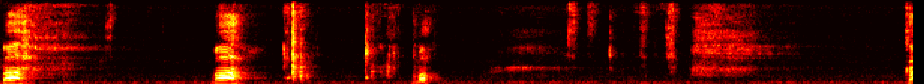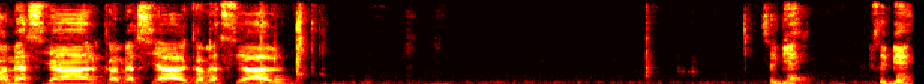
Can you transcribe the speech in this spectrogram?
Bah. Bah. Bah. Commercial, commercial, commercial. C'est bien. c'est bien.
